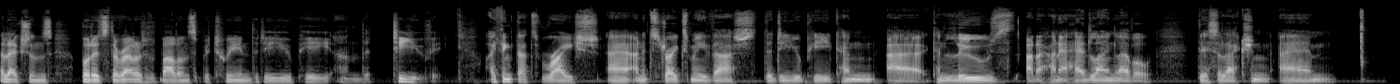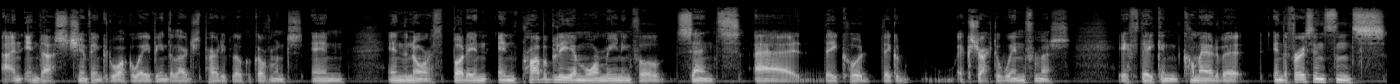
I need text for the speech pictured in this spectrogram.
elections. But it's the relative balance between the DUP and the I think that's right, uh, and it strikes me that the DUP can uh, can lose at a kind of headline level this election, um, and in that Sinn Féin could walk away being the largest party of local government in in the north. But in, in probably a more meaningful sense, uh, they could they could extract a win from it if they can come out of it in the first instance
